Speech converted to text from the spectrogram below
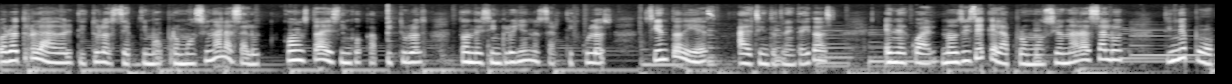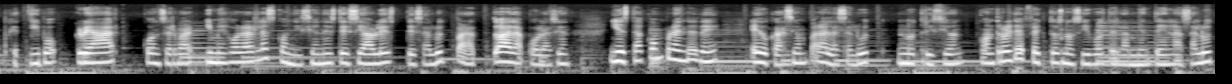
Por otro lado, el título séptimo, Promoción a la Salud, consta de cinco capítulos donde se incluyen los artículos 110 al 132, en el cual nos dice que la promoción a la salud tiene por objetivo crear, conservar y mejorar las condiciones deseables de salud para toda la población y esta comprende de educación para la salud, nutrición, control de efectos nocivos del ambiente en la salud,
